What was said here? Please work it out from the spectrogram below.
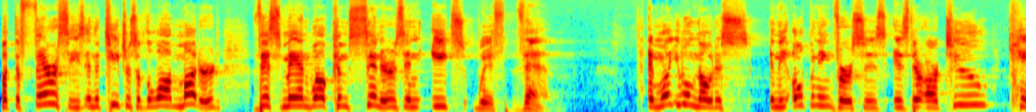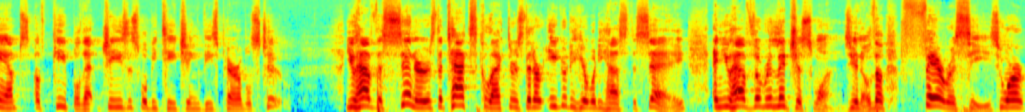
But the Pharisees and the teachers of the law muttered, This man welcomes sinners and eats with them. And what you will notice in the opening verses is there are two camps of people that Jesus will be teaching these parables to. You have the sinners, the tax collectors that are eager to hear what he has to say. And you have the religious ones, you know, the Pharisees who are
